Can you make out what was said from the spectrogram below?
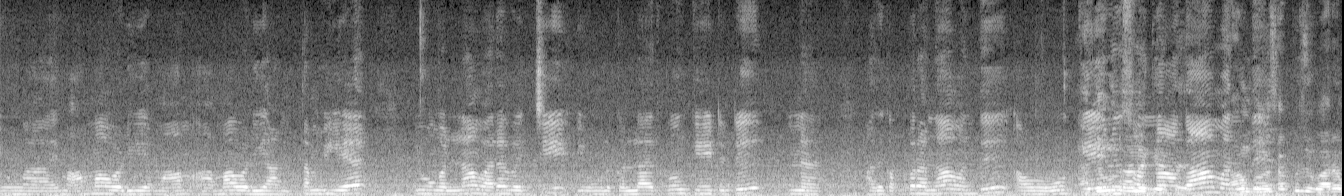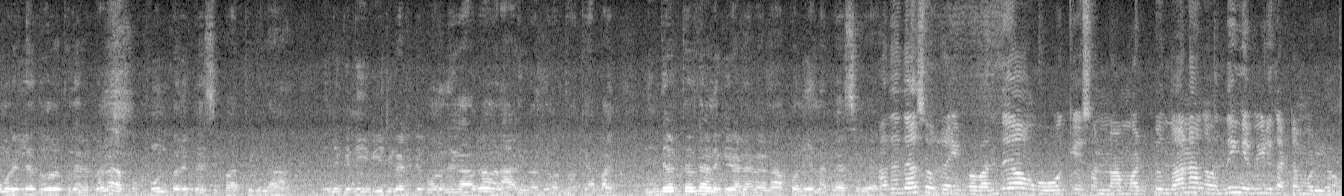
இவங்க அம்மாவுடைய மாம் அம்மாவுடைய அண்- தம்பிய இவங்கெல்லாம் வர வச்சு இவங்களுக்கு எல்லாருக்கும் கேட்டுட்டு என்ன? அதுக்கப்புறம் தான் வந்து அவங்க ஓகேன்னு. சொன்னாதான் வந்து சப்போஸ் வர முடியல தூரத்தில் இருக்காங்க அப்போ ஃபோன் பண்ணி பேசி பார்த்துக்கலாம். இன்னைக்கு நீ வீட்டு கட்டிட்டு போனதுக்கப்புறம் நாளைக்கு வந்து ஒருத்தன் கேட்பாங்க இந்த இடத்துல தான் எனக்கு இடம் வேணும். அப்போ நீ என்ன பேசுவ? அதை தான் சொல்கிறேன் இப்போ வந்து அவங்க ஓகே சொன்னால் மட்டும்தான் நாங்கள் வந்து இங்கே வீடு கட்ட முடியும்.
